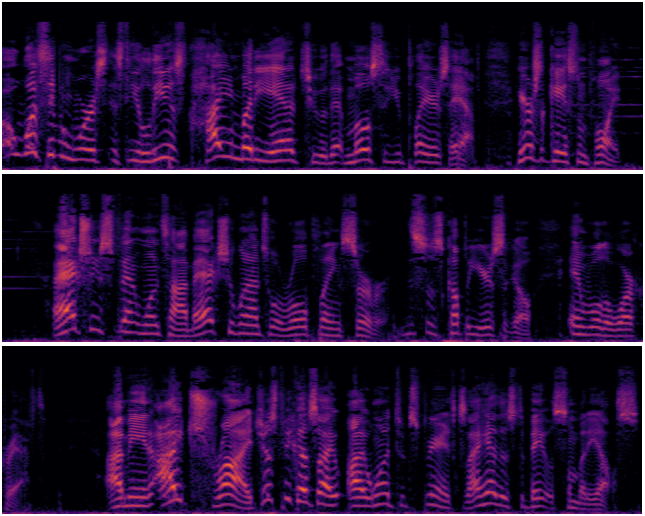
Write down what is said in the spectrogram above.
Oh, What's even worse is the elitist, high and muddy attitude that most of you players have. Here's a case in point. I actually spent one time, I actually went onto a role playing server. This was a couple years ago in World of Warcraft. I mean, I tried, just because I, I wanted to experience, because I had this debate with somebody else.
